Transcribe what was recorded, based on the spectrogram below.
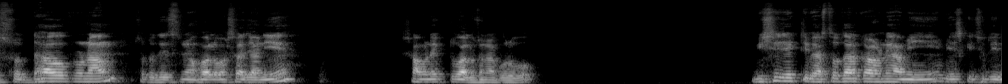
শ্রদ্ধা ও প্রণাম ছোটদের স্নেহ ভালোবাসা জানিয়ে সামনে একটু আলোচনা করব। বিশেষ একটি ব্যস্ততার কারণে আমি বেশ কিছুদিন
